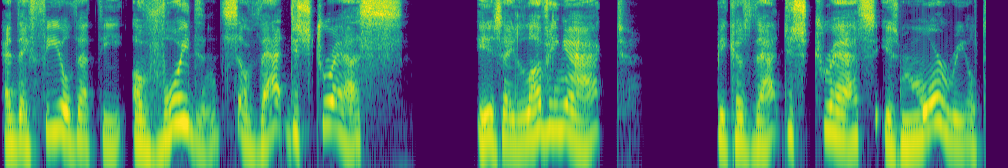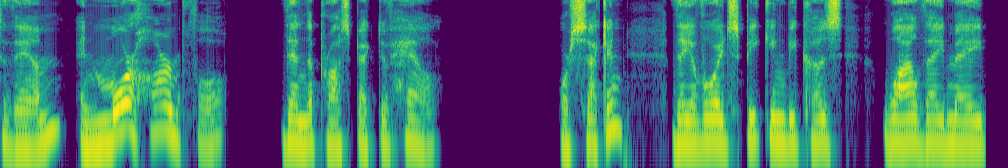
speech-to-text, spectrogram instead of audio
and they feel that the avoidance of that distress is a loving act because that distress is more real to them and more harmful than the prospect of hell. Or, second, they avoid speaking because while they may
